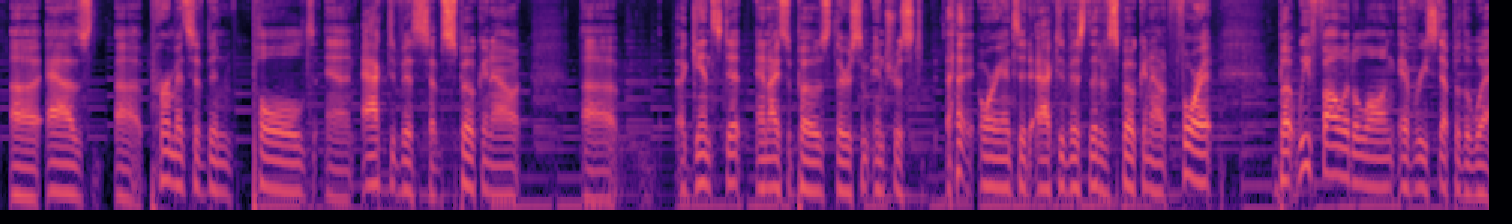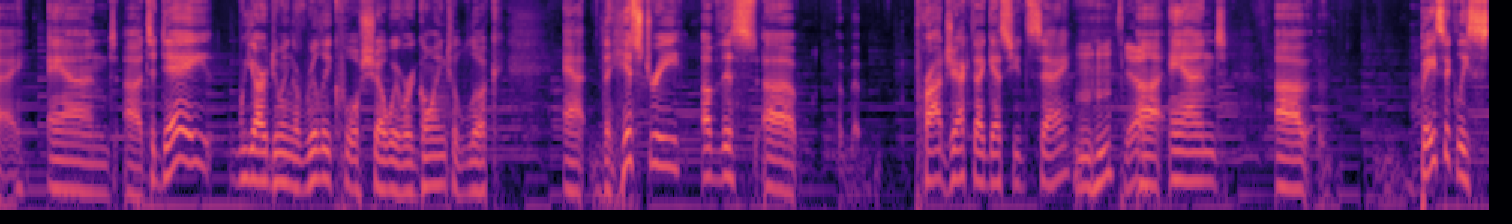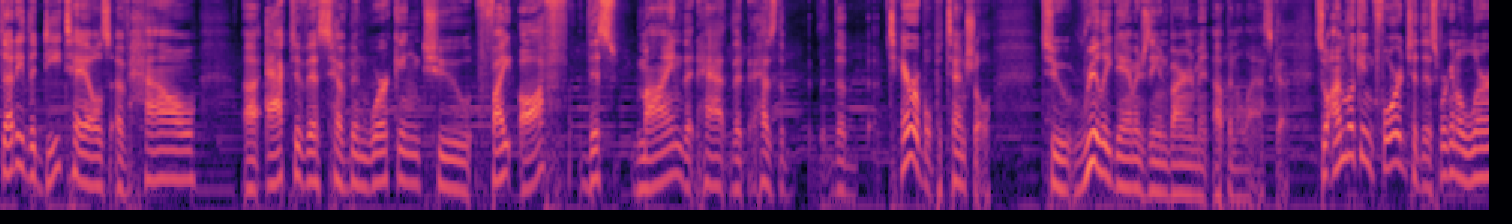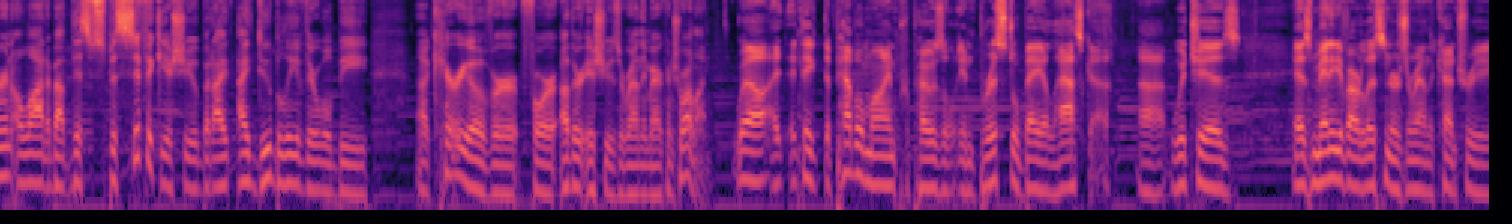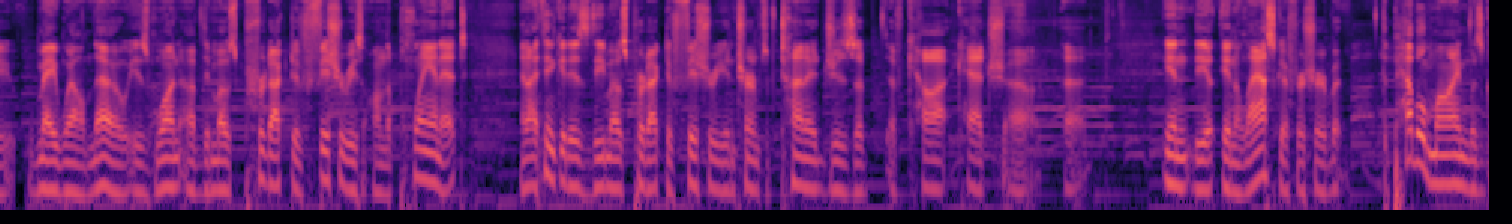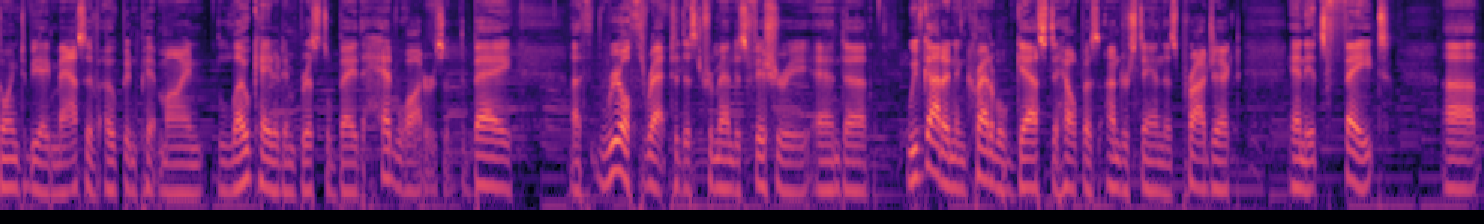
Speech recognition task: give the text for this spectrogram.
uh, as uh, permits have been pulled and activists have spoken out uh, against it. And I suppose there's some interest oriented activists that have spoken out for it. But we followed along every step of the way. And uh, today we are doing a really cool show where we're going to look at the history of this uh, project, I guess you'd say. Mm-hmm. Yeah. Uh, and uh, basically study the details of how uh, activists have been working to fight off this mine that, ha- that has the, the terrible potential to really damage the environment up in Alaska. So I'm looking forward to this. We're going to learn a lot about this specific issue, but I, I do believe there will be a carryover for other issues around the American shoreline. Well, I, I think the Pebble Mine proposal in Bristol Bay, Alaska, uh, which is, as many of our listeners around the country may well know, is one of the most productive fisheries on the planet. And I think it is the most productive fishery in terms of tonnages of, of ca- catch uh, uh, in the in Alaska for sure. But the Pebble Mine was going to be a massive open pit mine located in Bristol Bay, the headwaters of the bay, a th- real threat to this tremendous fishery. And uh, we've got an incredible guest to help us understand this project and its fate. Uh,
